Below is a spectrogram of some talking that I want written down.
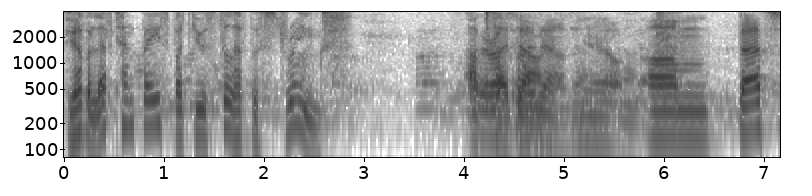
You have a left-hand bass, but you still have the strings upside, upside down. down. Yeah. yeah. Um, that's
